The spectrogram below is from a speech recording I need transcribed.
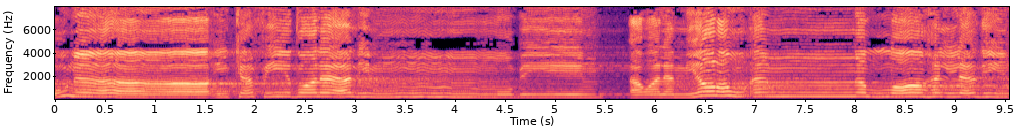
أولئك في ضلال مبين أولم يروا أن الله الذي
